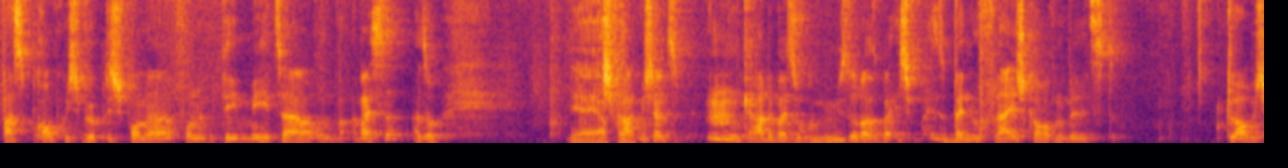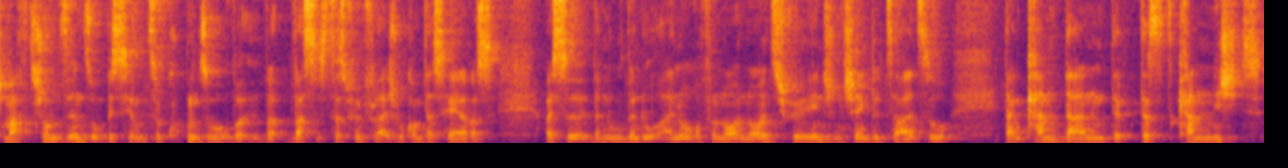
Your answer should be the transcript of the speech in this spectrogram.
was brauche ich wirklich von, einer, von einem Demeter und weißt du, also ja, ja, ich frage mich halt gerade bei so Gemüse oder so, wenn du Fleisch kaufen willst, glaube ich, macht es schon Sinn, so ein bisschen zu gucken, so, was ist das für ein Fleisch, wo kommt das her? Was, weißt du, wenn du, wenn du 1,99 Euro für für Hähnchenschenkel zahlst, so, dann kann dann, das kann nicht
